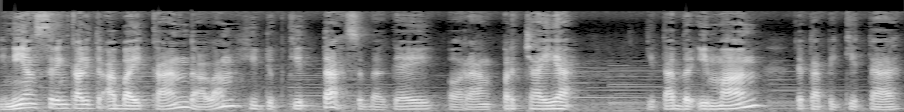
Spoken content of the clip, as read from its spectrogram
ini yang sering kali terabaikan dalam hidup kita sebagai orang percaya. Kita beriman, tetapi kita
